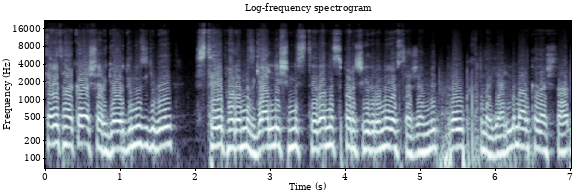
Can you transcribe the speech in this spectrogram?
Evet arkadaşlar gördüğünüz gibi siteye paramız geldi. Şimdi siteden nasıl para çekilir onu göstereceğim. Withdraw kısmına geldim arkadaşlar.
